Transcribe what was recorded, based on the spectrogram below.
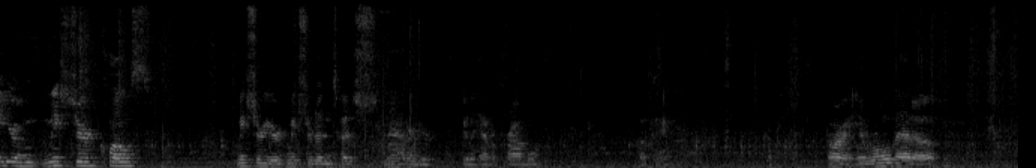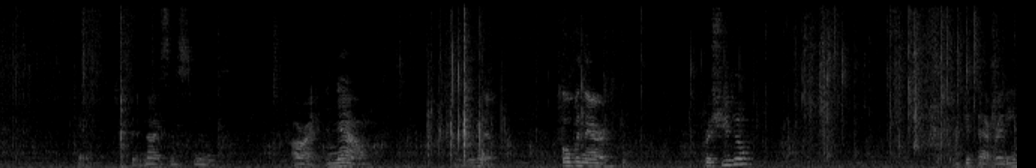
get your mixture close. Make sure your mixture doesn't touch that or you're gonna have a problem. Okay. All right, and roll that up. Okay, keep it nice and smooth. All right, and now we're gonna open their prosciutto. Get that ready.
